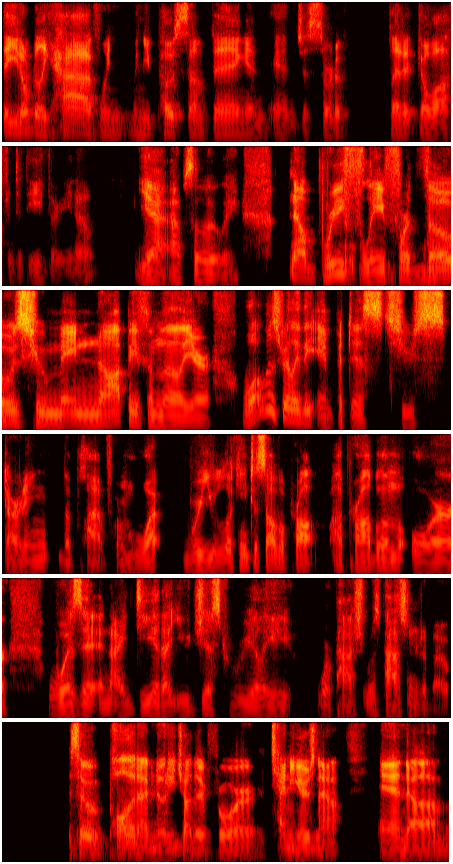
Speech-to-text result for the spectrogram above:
that you don't really have when when you post something and and just sort of let it go off into the ether, you know? Yeah, absolutely. Now, briefly, for those who may not be familiar, what was really the impetus to starting the platform? What were you looking to solve a, pro- a problem, or was it an idea that you just really were passion was passionate about? So Paul and I have known each other for ten years now, and um,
